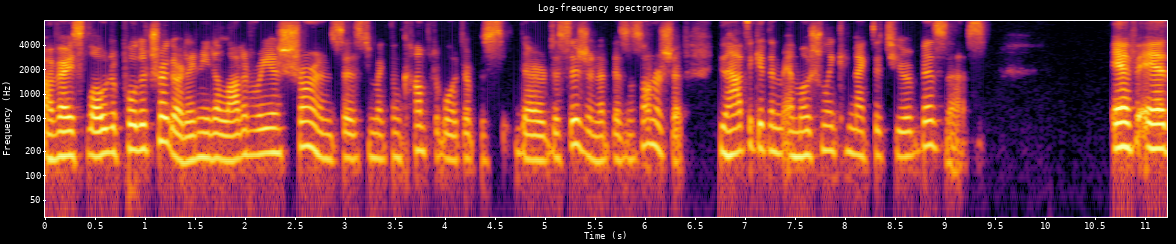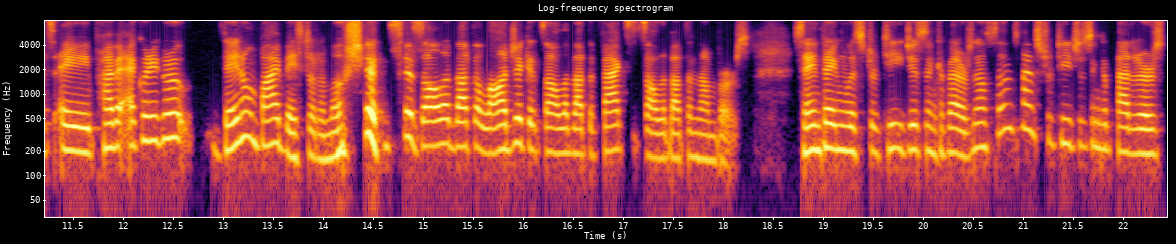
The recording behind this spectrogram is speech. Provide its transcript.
are very slow to pull the trigger. They need a lot of reassurances to make them comfortable with their, their decision of business ownership. You have to get them emotionally connected to your business. If it's a private equity group, they don't buy based on emotions. It's all about the logic, it's all about the facts, it's all about the numbers. Same thing with strategists and competitors. Now, sometimes strategists and competitors,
